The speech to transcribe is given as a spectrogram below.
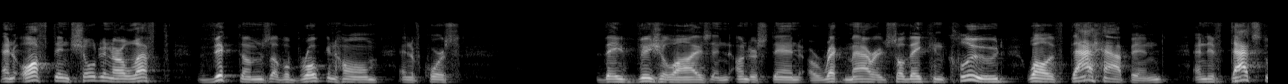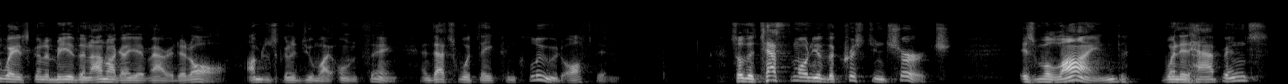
And often children are left victims of a broken home, and of course, they visualize and understand a wrecked marriage, so they conclude, well, if that happened, and if that's the way it's going to be, then I'm not going to get married at all. I'm just going to do my own thing. And that's what they conclude often. So the testimony of the Christian church is maligned when it happens,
